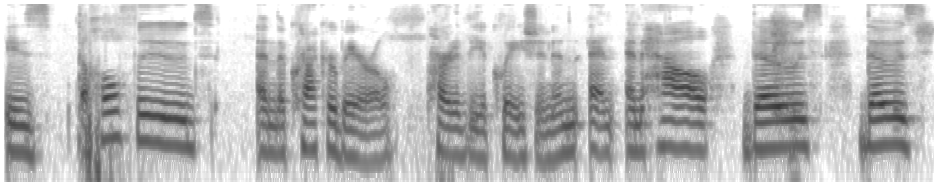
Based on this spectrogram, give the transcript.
is the Whole Foods and the Cracker Barrel part of the equation, and and and how those those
